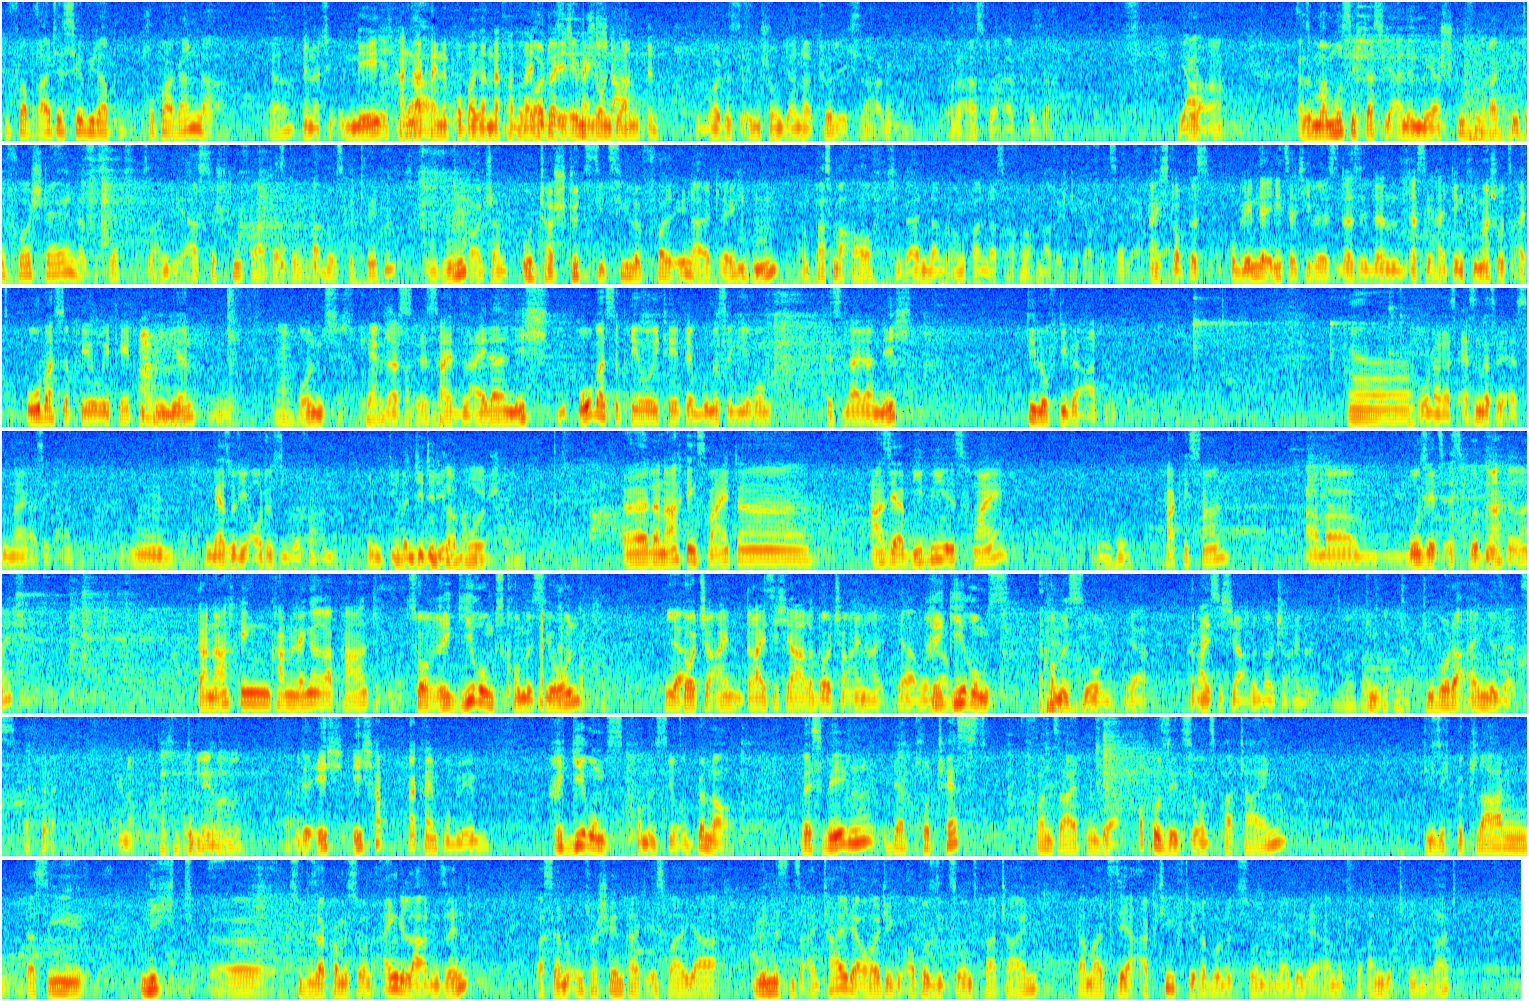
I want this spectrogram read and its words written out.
Du verbreitest hier wieder Propaganda. Ja? nee, natürlich, nee ich kann Ja. gar keine Propaganda verbreiten, weil ich eben kein schon Staat Jan, bin. Du wolltest eben schon ja natürlich sagen. Oder hast du halb gesagt. Ja. Ja. Also man muss sich das wie eine Mehrstufenrakete vorstellen. Das ist jetzt sozusagen die erste Stufe, hat das Ding mal losgetreten. Mhm. Deutschland unterstützt die Ziele voll inhaltlich. Und pass mal auf, sie werden dann irgendwann das auch nochmal richtig offiziell erklären. Ich glaube, das Problem der Initiative ist, dass sie, dann, dass sie halt den Klimaschutz als oberste Priorität definieren. Und das ist halt leider nicht, die oberste Priorität der Bundesregierung ist leider nicht die Luft, die wir atmen. Oder das Essen, das wir essen, naja, ist egal. Hm, Mehr so die Autos, die wir fahren und die Rendite, die wir machen. Wohlstand. Äh, danach ging es weiter. Asia Bibi ist frei. Pakistan. Aber wo sie jetzt ist, wird nachgereicht. Danach ging, kam ein längerer Part zur Regierungskommission. Ja. Deutsche Ein 30 Jahre Deutsche Einheit. Ja. Regierungskommission. Ja. 30 Jahre Deutsche Einheit. Geklärt. Die wurde eingesetzt. Genau. Das ist ein Problem, oder was? Bitte, Ich, ich habe da kein Problem. Regierungskommission. Genau. Weswegen der Protest von Seiten der Oppositionsparteien, die sich beklagen, dass sie nicht äh, zu dieser Kommission eingeladen sind, was ja eine Unverschämtheit ist, weil ja mindestens ein Teil der heutigen Oppositionsparteien damals sehr aktiv die Revolution in der DDR mit vorangetrieben hat.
